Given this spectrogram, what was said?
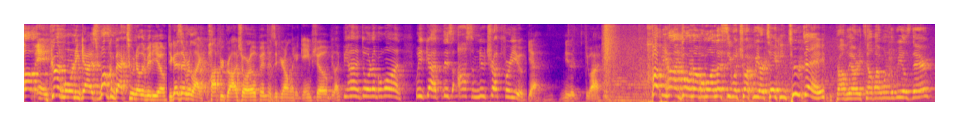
up and good morning guys. Welcome back to another video. Do you guys ever like pop your garage door open as if you're on like a game show and be like behind door number one we've got this awesome new truck for you. Yeah neither do i. But behind door number one let's see what truck we are taking today. You can probably already tell by one of the wheels there.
